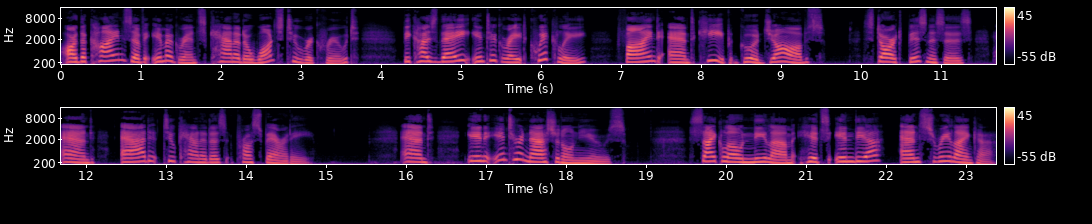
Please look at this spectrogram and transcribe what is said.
are the kinds of immigrants Canada wants to recruit because they integrate quickly, find and keep good jobs, start businesses, and add to Canada's prosperity. And in international news, Cyclone Neelam hits India and Sri Lanka.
